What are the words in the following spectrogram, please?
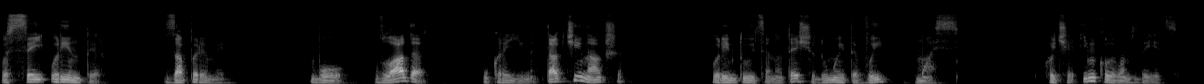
ось цей орієнтир за перемир'я. Бо влада України так чи інакше орієнтується на те, що думаєте ви в масі. Хоча інколи вам здається,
